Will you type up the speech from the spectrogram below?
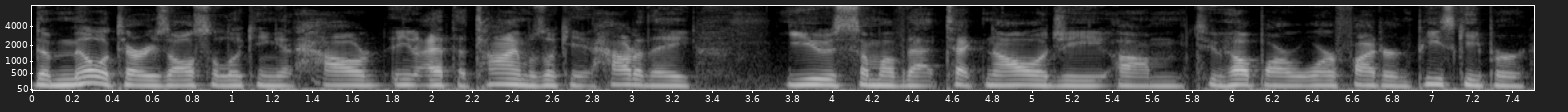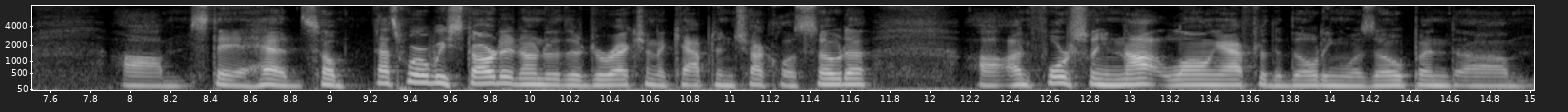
the military is also looking at how, you know, at the time was looking at how do they use some of that technology um, to help our warfighter and peacekeeper um, stay ahead. So that's where we started under the direction of Captain Chuck Lasoda. Uh, unfortunately, not long after the building was opened, um,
